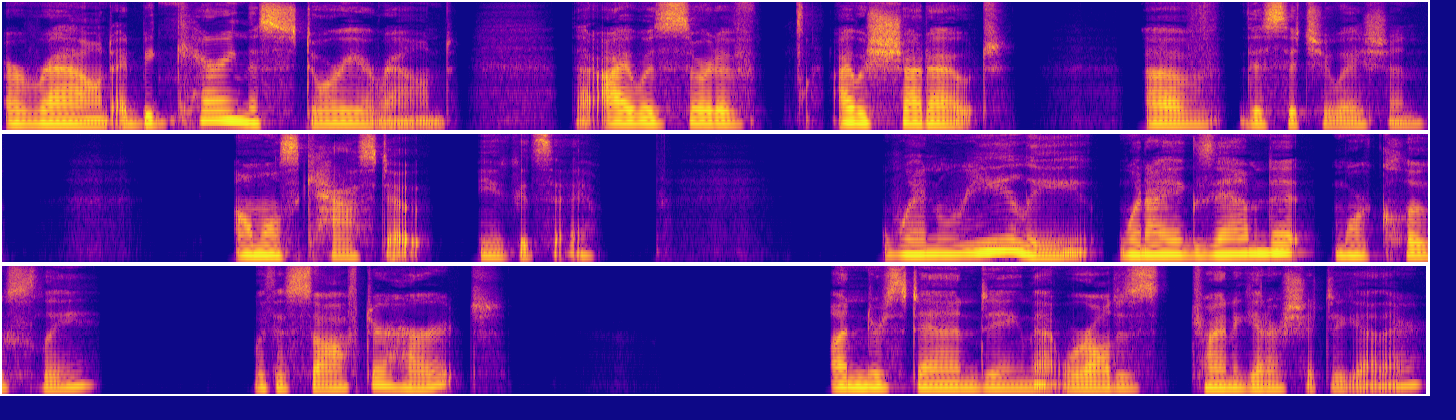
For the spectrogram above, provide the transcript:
around. I'd been carrying the story around that I was sort of, I was shut out of this situation, almost cast out, you could say. When really, when I examined it more closely with a softer heart, understanding that we're all just trying to get our shit together,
